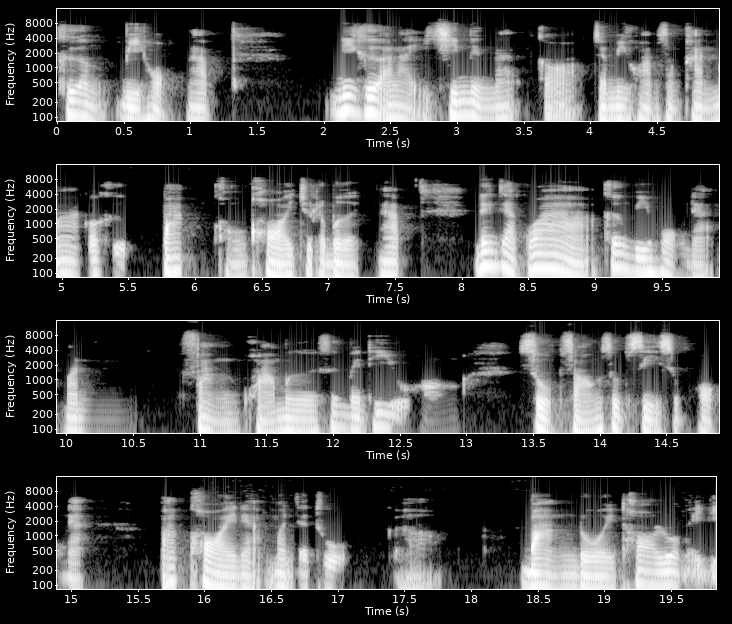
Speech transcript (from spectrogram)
เครื่อง V6 นะครับ นี่คืออะไรอีกชิ้นหนึ่งนะ ก็จะมีความสำคัญมากก็คือปลั๊กของคอยจุดระเบิดนะครับ เนื่องจากว่าเครื่อง V6 เนี่ยมันฝั่งขวามือซึ่งเป็นที่อยู่ของสูบ 2 สูบ 4 สูบ 6 เนี่ยปลั๊กคอยเนี่ยมันจะถูกบังโดยท่อร่วม ID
